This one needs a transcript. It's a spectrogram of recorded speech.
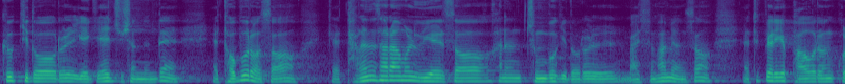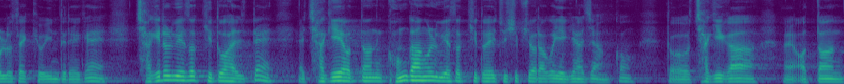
그 기도를 얘기해 주셨는데 더불어서 다른 사람을 위해서 하는 중보 기도를 말씀하면서 특별히 바울은 골로새 교인들에게 자기를 위해서 기도할 때 자기의 어떤 건강을 위해서 기도해 주십시오라고 얘기하지 않고 또 자기가 어떤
